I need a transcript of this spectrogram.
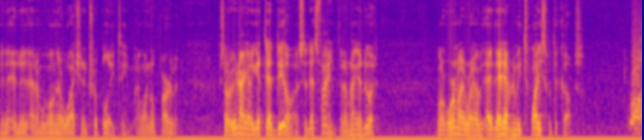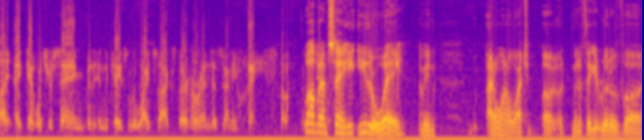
and and, and I'm going there watching a AAA team. I want no part of it. So you're not going to get that deal. I said that's fine. Then I'm not going to do it. Where, where am I? That happened to me twice with the Cubs. Well, I, I get what you're saying, but in the case of the White Sox, they're horrendous anyway. So Well, but I'm saying either way. I mean, I don't want to watch. Uh, I mean, if they get rid of uh,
